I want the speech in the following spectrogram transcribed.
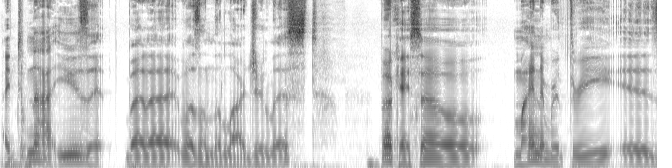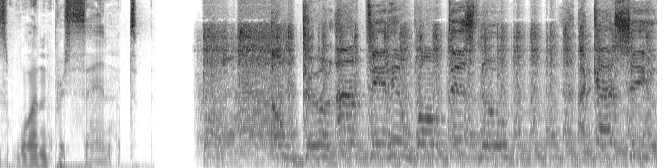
I did not use it, but uh, it was on the larger list. But okay, so my number three is one percent. Oh girl, I didn't want this, no. I gotta see you,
